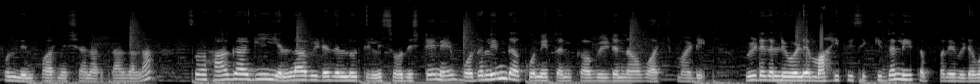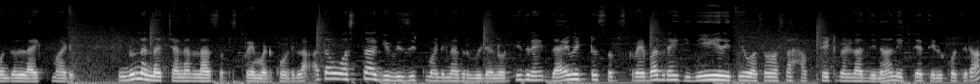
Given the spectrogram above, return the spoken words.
ಫುಲ್ ಇನ್ಫಾರ್ಮೇಷನ್ ಅರ್ಥ ಆಗಲ್ಲ. ಸೊ, ಹಾಗಾಗಿ ಎಲ್ಲ ವಿಡಿಯೋದಲ್ಲೂ ತಿಳಿಸೋದಿಷ್ಟೇ ಮೊದಲಿಂದ ಕೊನೆ ತನಕ ವಿಡಿಯೋನ ವಾಚ್ ಮಾಡಿ. ವಿಡಿಯೋದಲ್ಲಿ ಒಳ್ಳೆಯ ಮಾಹಿತಿ ಸಿಕ್ಕಿದ್ದಲ್ಲಿ ತಪ್ಪದೇ ವಿಡಿಯೋ ಒಂದು ಲೈಕ್ ಮಾಡಿ. ಇನ್ನೂ ನನ್ನ ಚಾನಲ್ನ ಸಬ್ಸ್ಕ್ರೈಬ್ ಮಾಡ್ಕೊಂಡಿಲ್ಲ ಅಥವಾ ಹೊಸದಾಗಿ ವಿಸಿಟ್ ಮಾಡಿನಾದರೂ ವಿಡಿಯೋ ನೋಡ್ತಿದ್ರೆ ದಯವಿಟ್ಟು ಸಬ್ಸ್ಕ್ರೈಬ್ ಆದರೆ ಇದೇ ರೀತಿ ಹೊಸ ಹೊಸ ಅಪ್ಡೇಟ್ಗಳನ್ನ ದಿನನಿತ್ಯ ತಿಳ್ಕೊತೀರಾ?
